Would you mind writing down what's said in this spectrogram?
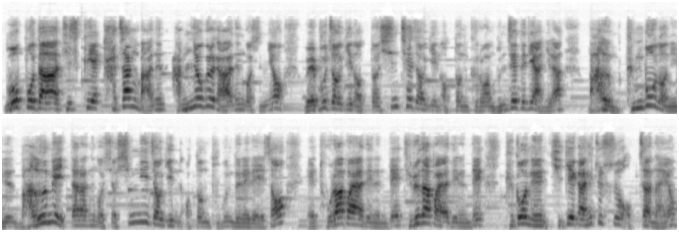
무엇보다 디스크에 가장 많은 압력을 가하는 것은요, 외부적인 어떤 신체적인 어떤 그러한 문제들이 아니라 마음, 근본 원인은 마음에 있다라는 것이요. 심리적인 어떤 부분들에 대해서 예, 돌아봐 야 되는데, 들여다봐야 되는데, 그거는 기계가 해줄 수 없잖아요.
